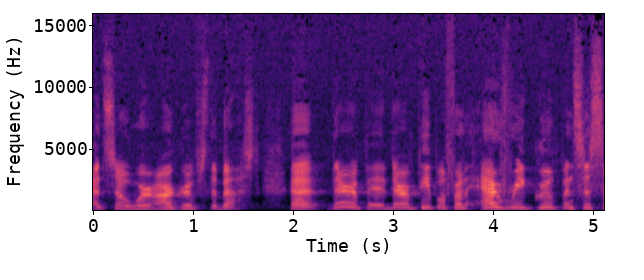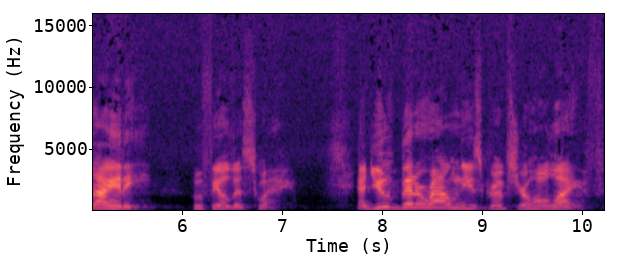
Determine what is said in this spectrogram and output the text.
and so we're our group's the best. Uh, there, there are people from every group in society who feel this way. And you've been around these groups your whole life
